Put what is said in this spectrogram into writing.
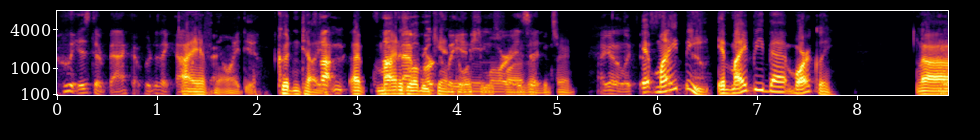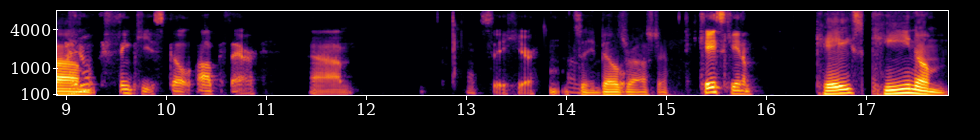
Who is their backup? Who do they got? I have no idea. Couldn't tell it's you. Not, I, might as well be Ken Dorsey anymore, as far as I'm concerned. I gotta look. it might be. It might be Matt Barkley. Um, I don't think he's still up there. Um, let's see here. Let's see Bills roster. Case Keenum. Case Keenum.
